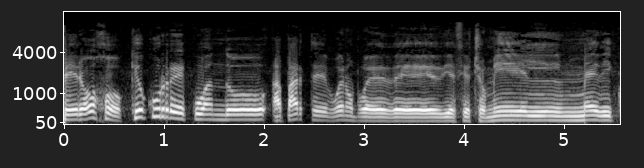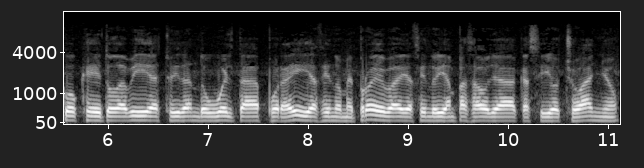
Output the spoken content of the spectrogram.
Pero ojo, ¿qué ocurre cuando, aparte, bueno, pues de 18.000 médicos que todavía estoy dando vueltas por ahí, haciéndome pruebas y haciendo, y han pasado ya casi 8 años,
